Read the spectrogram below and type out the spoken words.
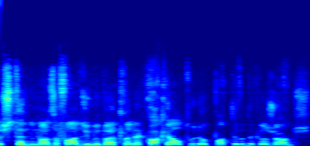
estando nós a falar de Jimmy Butler, a qualquer altura ele pode ter um daqueles jogos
